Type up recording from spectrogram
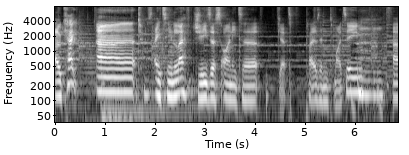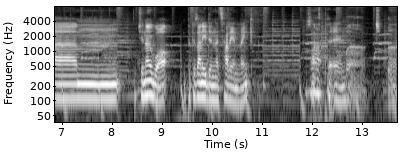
Okay. Uh, 18 left. Jesus, I need to get players into my team. Um, do you know what? Because I need an Italian link. Let's put in works, but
